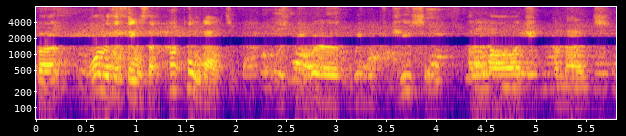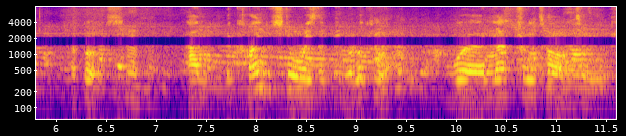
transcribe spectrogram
but one of the things that happened out of that was we were, we were producing a large amount of books. And the kind of stories that we were looking at were naturally targeting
